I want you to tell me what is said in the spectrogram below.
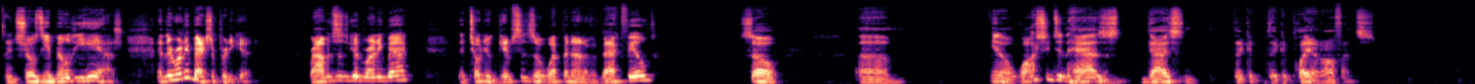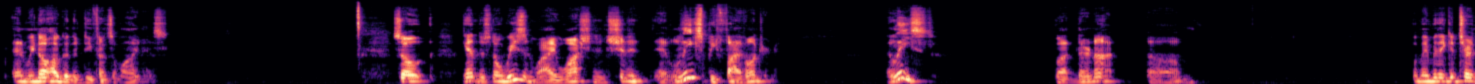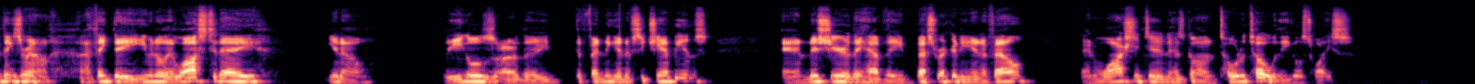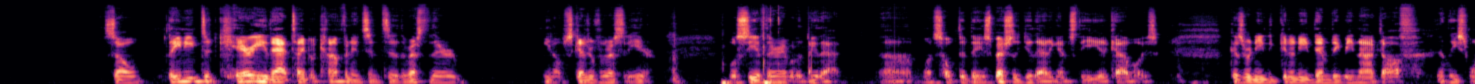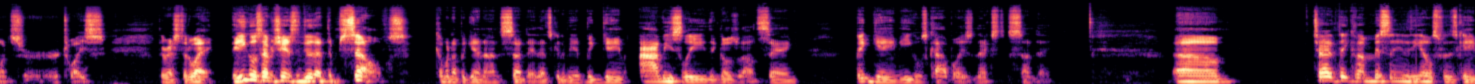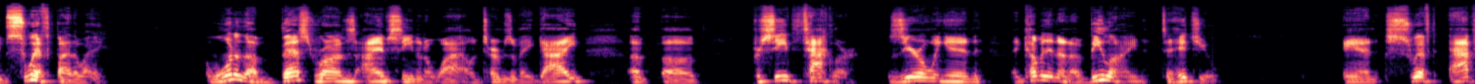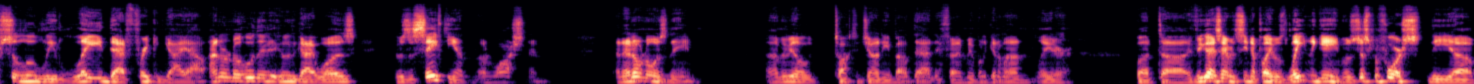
and shows the ability he has. And their running backs are pretty good. Robinson's a good running back. Antonio Gibson's a weapon out of a backfield. So, um, you know, Washington has guys that could they could play on offense, and we know how good their defensive line is. So again, there's no reason why Washington shouldn't at least be 500, at least, but they're not. Um, but maybe they could turn things around. I think they, even though they lost today, you know, the Eagles are the defending NFC champions, and this year they have the best record in the NFL, and Washington has gone toe to toe with Eagles twice. So they need to carry that type of confidence into the rest of their, you know, schedule for the rest of the year. We'll see if they're able to do that. Um, let's hope that they especially do that against the uh, Cowboys, because we're going to need them to be knocked off at least once or, or twice the rest of the way. The Eagles have a chance to do that themselves coming up again on Sunday. That's going to be a big game. Obviously, that goes without saying. Big game, Eagles Cowboys next Sunday. Um, trying to think if I'm missing anything else for this game. Swift, by the way, one of the best runs I have seen in a while in terms of a guy, a, a perceived tackler, zeroing in and coming in on a beeline to hit you. And Swift absolutely laid that freaking guy out. I don't know who the who the guy was. It was a safety on, on Washington, and I don't know his name. Uh, maybe I'll talk to Johnny about that if I'm able to get him on later. But uh, if you guys haven't seen that play, it was late in the game. It was just before the uh,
